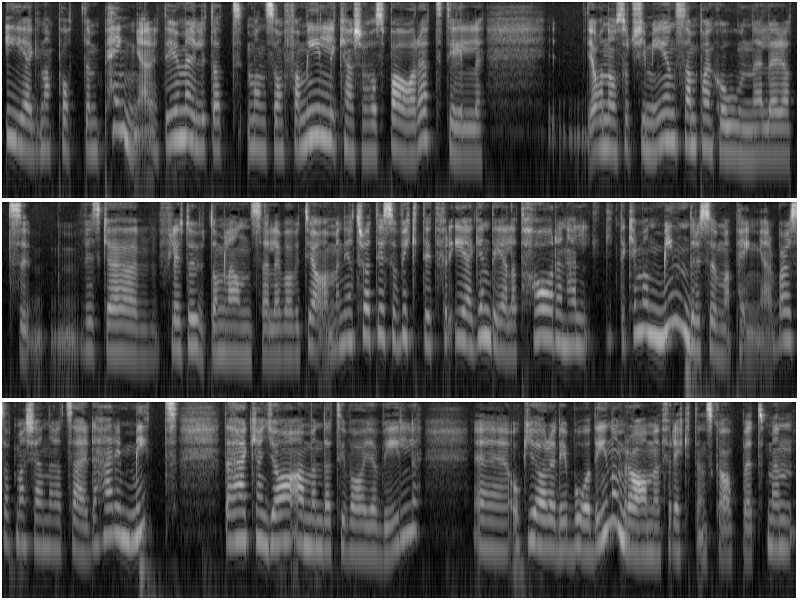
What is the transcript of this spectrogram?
egna potten pengar. Det är ju möjligt att man som familj kanske har sparat till ja, någon sorts gemensam pension eller att vi ska flytta utomlands eller vad vet jag. Men jag tror att det är så viktigt för egen del att ha den här, det kan vara en mindre summa pengar. Bara så att man känner att så här, det här är mitt, det här kan jag använda till vad jag vill. Eh, och göra det både inom ramen för äktenskapet men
